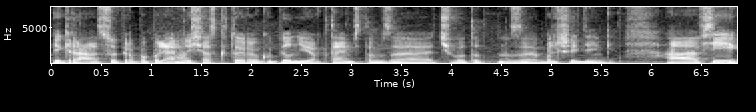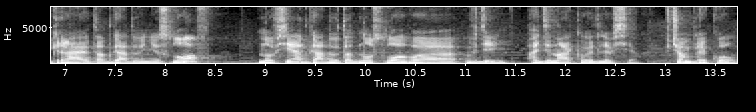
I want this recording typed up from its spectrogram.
игра супер популярная сейчас, которую купил Нью-Йорк Таймс там за чего-то, за большие деньги. А все играют отгадывание слов, но все отгадывают одно слово в день, одинаковое для всех. В чем прикол?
